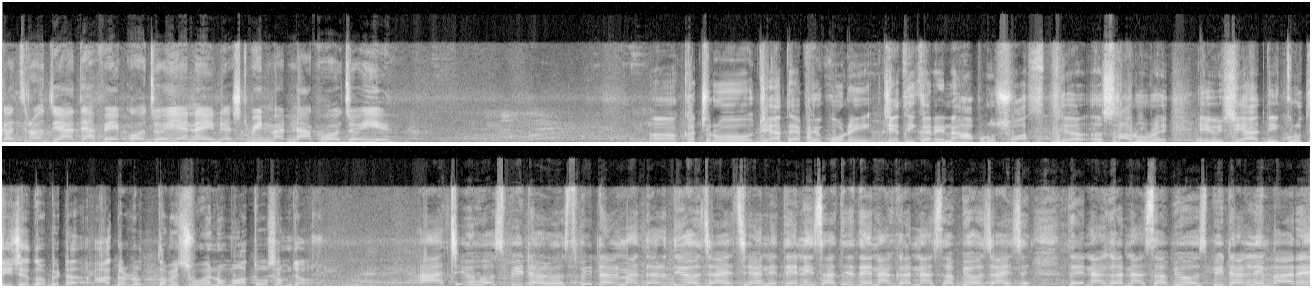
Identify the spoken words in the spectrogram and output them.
કચરો જ્યાં ત્યાં ફેંકવો જોઈએ નહીં ડસ્ટબિનમાં જ નાખવો જોઈએ. કચરો જ્યાં ત્યાં ફેંકો નહીં, જેથી કરીને આપણું સ્વાસ્થ્ય સારું રહે. એ વિશે આજની કૃતિ છે. તો બેટા, આગળ તમે શું એનો મહત્ત્વ સમજાવશો? આ છે હોસ્પિટલ, હોસ્પિટલમાં દર્દીઓ જાય છે અને તેની સાથે તેના ઘરના સભ્યો જાય છે. તેના ઘરના સભ્યો હોસ્પિટલની બહારે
